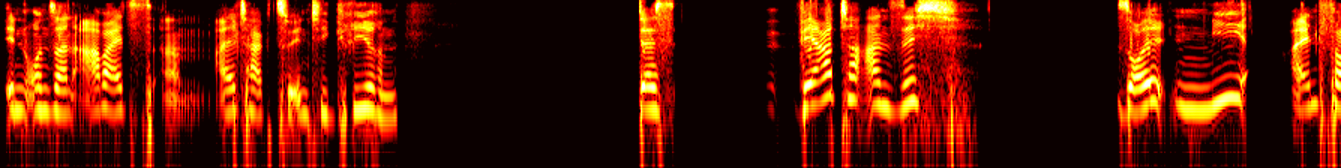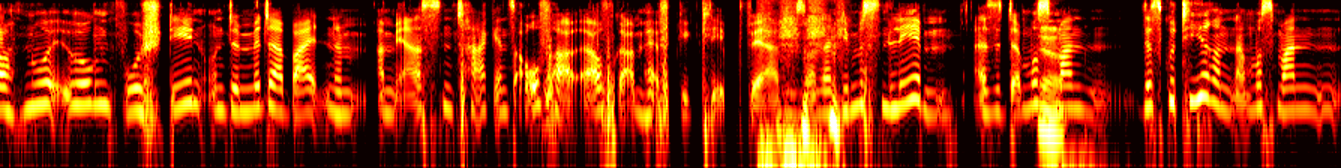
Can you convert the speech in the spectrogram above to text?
in unseren Arbeitsalltag zu integrieren. Das Werte an sich sollten nie einfach nur irgendwo stehen und den Mitarbeitenden am ersten Tag ins Auf Aufgabenheft geklebt werden, sondern die müssen leben. Also da muss ja. man diskutieren, da muss man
